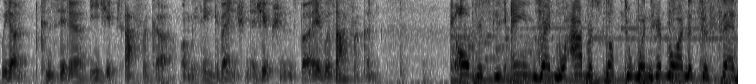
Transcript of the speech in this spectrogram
We don't consider Egypt Africa when we think of ancient Egyptians, but it was African. Obviously ain't read what Aristotle and Herodotus said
